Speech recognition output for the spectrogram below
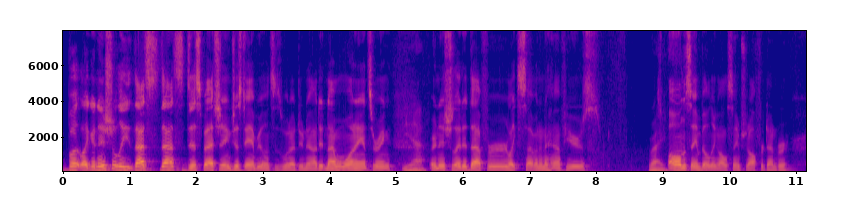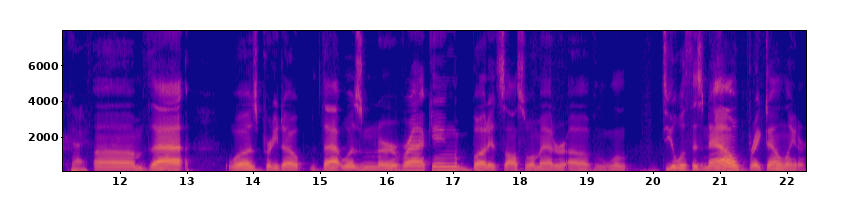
but like initially, that's that's dispatching just ambulances. What I do now, I did nine one one answering. Yeah. Initially, I did that for like seven and a half years, Right. all in the same building, all the same shit, all for Denver. Okay. Um, that was pretty dope. That was nerve wracking, but it's also a matter of l- deal with this now, break down later.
